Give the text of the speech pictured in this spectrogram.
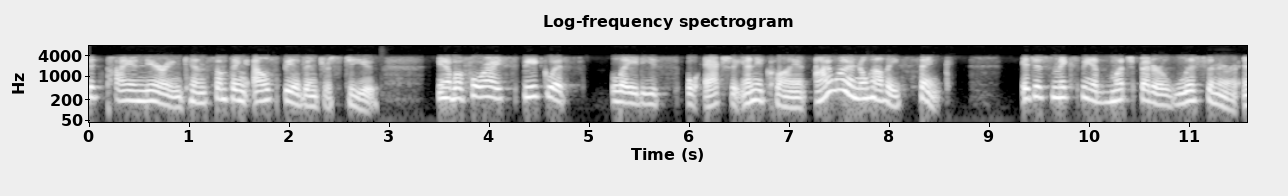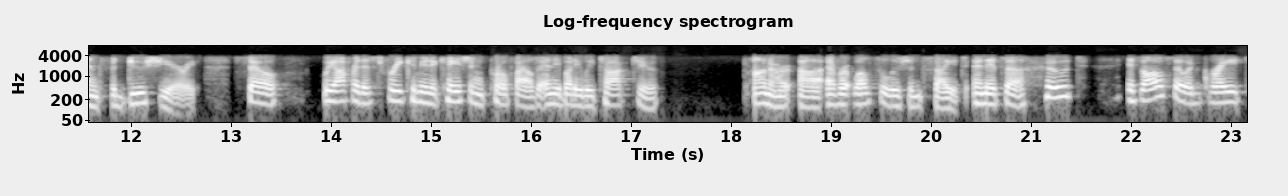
bit pioneering? Can something else be of interest to you? You know, before I speak with ladies or actually any client, I want to know how they think. It just makes me a much better listener and fiduciary. So we offer this free communication profile to anybody we talk to on our uh, Everett Wealth Solutions site, and it's a hoot. It's also a great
